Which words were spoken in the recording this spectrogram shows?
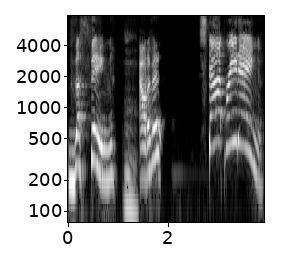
the thing mm. out of it, stop reading.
